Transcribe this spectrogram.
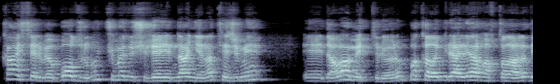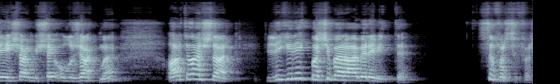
Kayseri ve Bodrum'un küme düşeceğinden yana tezimi e, devam ettiriyorum. Bakalım ilerleyen haftalarda değişen bir şey olacak mı? Arkadaşlar ligin ilk maçı berabere bitti. 0-0.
